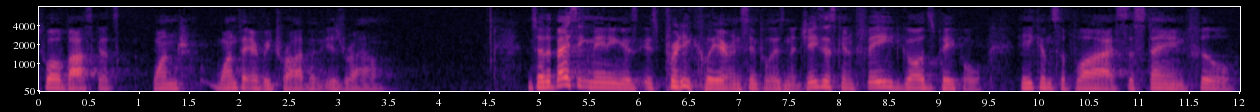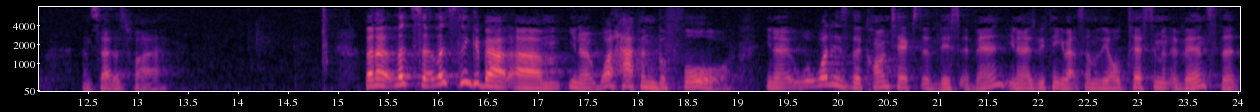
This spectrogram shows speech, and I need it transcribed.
12 baskets, one, one for every tribe of Israel. And so the basic meaning is, is pretty clear and simple, isn't it? Jesus can feed God's people. He can supply, sustain, fill, and satisfy. But uh, let's, uh, let's think about, um, you know, what happened before. You know, what is the context of this event? You know, as we think about some of the Old Testament events that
